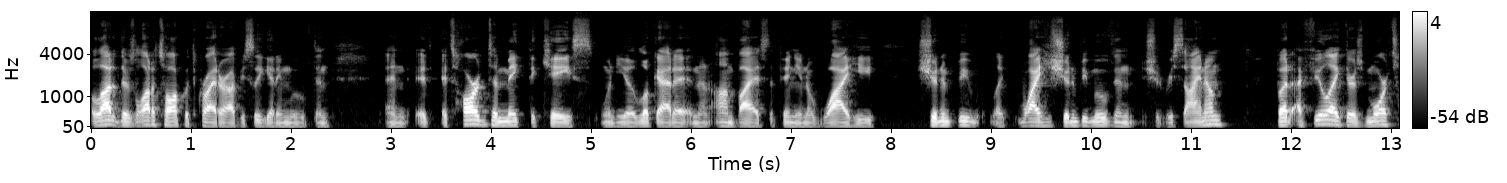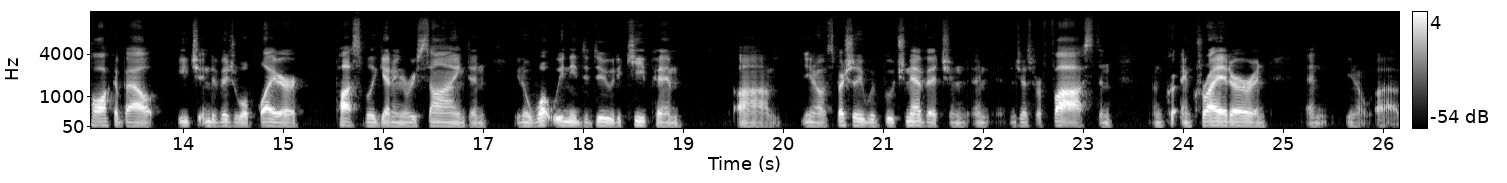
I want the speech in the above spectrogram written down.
a lot of there's a lot of talk with Kreider obviously getting moved and and it, it's hard to make the case when you look at it in an unbiased opinion of why he shouldn't be like why he shouldn't be moved and should resign him. But I feel like there's more talk about each individual player possibly getting re-signed and you know what we need to do to keep him. Um, you know, especially with Buchnevich and and, and Jesper Fast and and, and Kreider and and you know uh,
